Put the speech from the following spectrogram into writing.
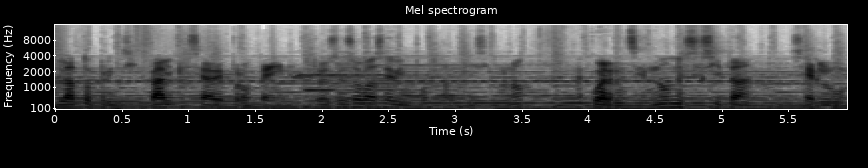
plato principal que sea de proteína. Entonces eso va a ser importantísimo, ¿no? Acuérdense, no necesita ser lunes.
